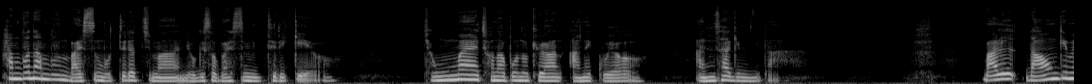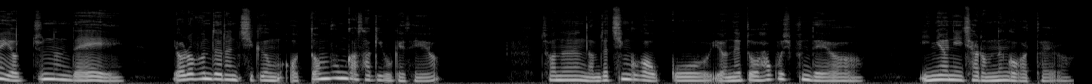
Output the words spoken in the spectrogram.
한 분 한 분 말씀 못 드렸지만 여기서 말씀드릴게요. 정말 전화번호 교환 안 했고요. 안 사깁니다. 말 나온 김에 여쭙는데 여러분들은 지금 어떤 분과 사귀고 계세요? 저는 남자친구가 없고 연애도 하고 싶은데요. 인연이 잘 없는 것 같아요.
